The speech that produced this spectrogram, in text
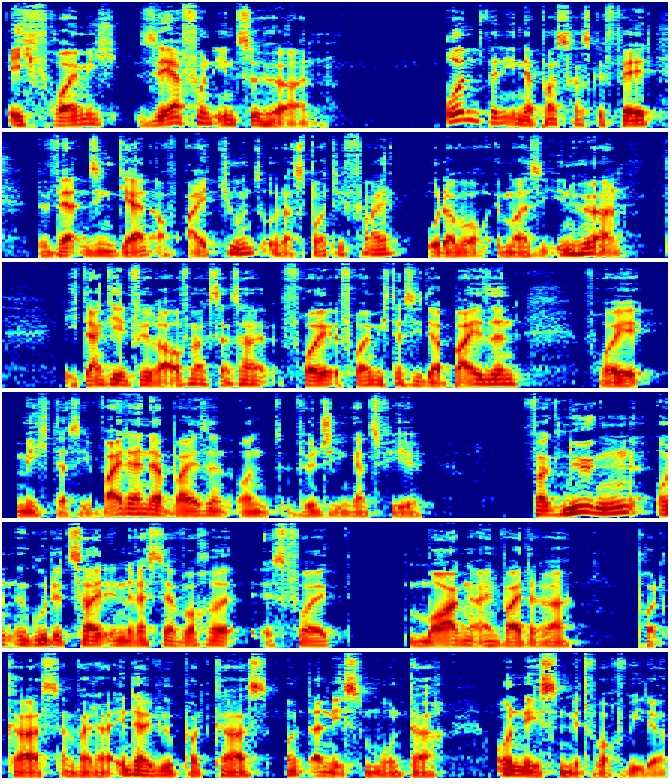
Ich freue mich sehr von Ihnen zu hören. Und wenn Ihnen der Podcast gefällt, bewerten Sie ihn gerne auf iTunes oder Spotify oder wo auch immer Sie ihn hören. Ich danke Ihnen für Ihre Aufmerksamkeit, freue, freue mich, dass Sie dabei sind, freue mich, dass Sie weiterhin dabei sind und wünsche Ihnen ganz viel Vergnügen und eine gute Zeit in den Rest der Woche. Es folgt morgen ein weiterer Podcast, ein weiterer Interview-Podcast und am nächsten Montag und nächsten Mittwoch wieder.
